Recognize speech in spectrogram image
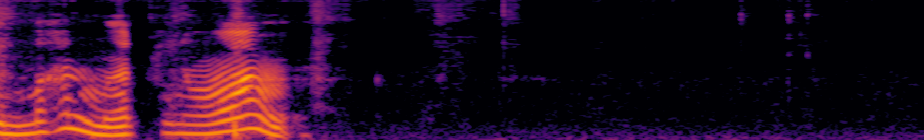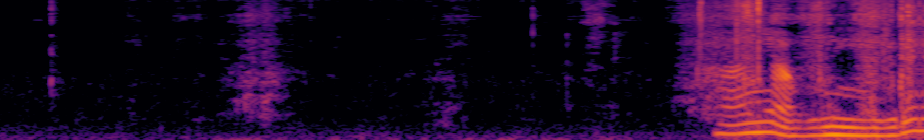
ขึ้นมาขั้นเหมือดพี่น้องหาหยาบเนียอยู่ได้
